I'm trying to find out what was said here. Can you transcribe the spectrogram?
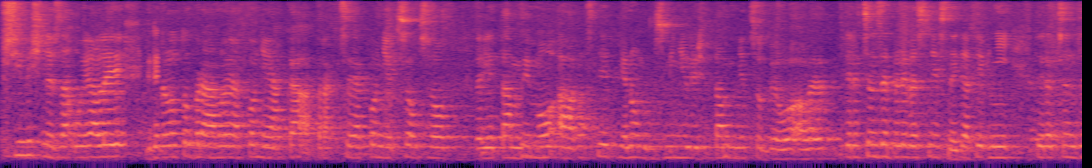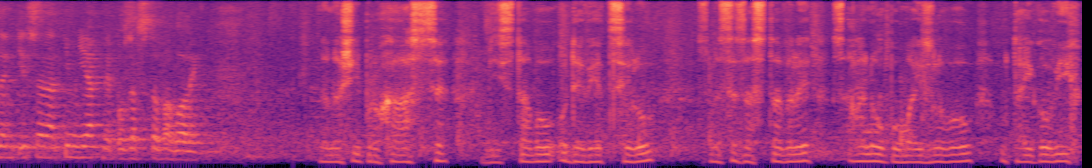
příliš nezaujaly, kde bylo to bráno jako nějaká atrakce, jako něco, co je tam mimo a vlastně jenom zmínili, že tam něco bylo, ale ty recenze byly vesměs negativní, ty recenzenti se nad tím nějak nepozastavovali. Na naší procházce výstavou o devět silu jsme se zastavili s Alenou Pomajzlovou u tajgových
